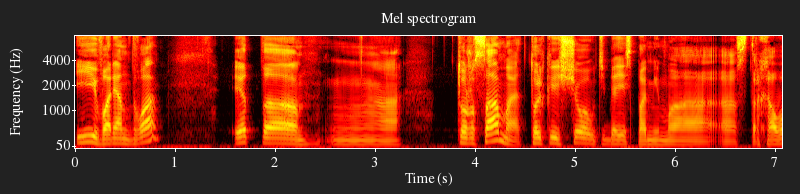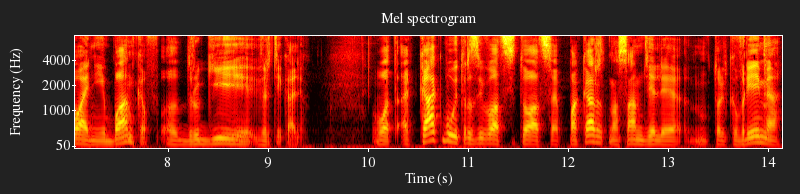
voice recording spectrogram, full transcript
И вариант 2 это то же самое, только еще у тебя есть помимо э, страхования и банков э, другие вертикали. Вот. А как будет развиваться ситуация, покажет на самом деле только время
